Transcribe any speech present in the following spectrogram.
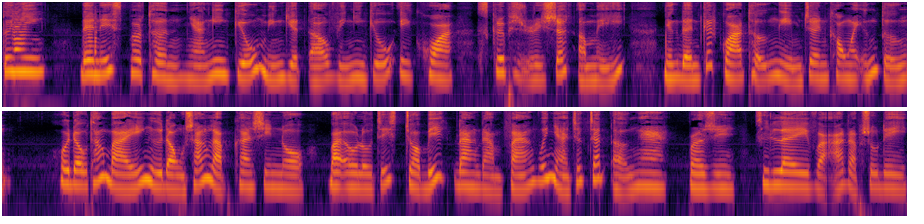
Tuy nhiên, Dennis Burton, nhà nghiên cứu miễn dịch ở Viện Nghiên cứu Y khoa Scripps Research ở Mỹ, nhận định kết quả thử nghiệm trên không ai ấn tượng. Hồi đầu tháng 7, người đồng sáng lập Casino Biologics cho biết đang đàm phán với nhà chức trách ở Nga, Brazil, Chile và Ả Rập Saudi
